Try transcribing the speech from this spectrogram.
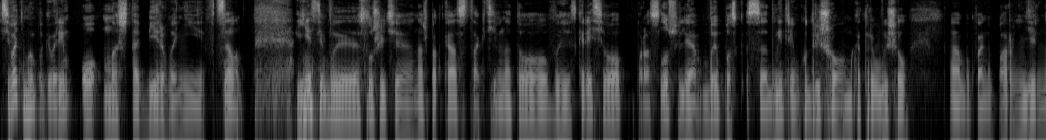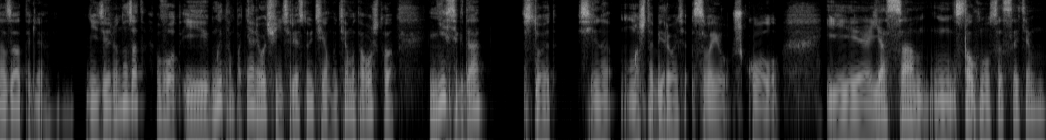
Сегодня мы поговорим о масштабировании в целом. Если вы слушаете наш подкаст активно, то вы, скорее всего, прослушали выпуск с Дмитрием Кудряшовым, который вышел а, буквально пару недель назад или неделю назад. Вот, и мы там подняли очень интересную тему. Тему того, что не всегда стоит сильно масштабировать свою школу. И я сам столкнулся с этим.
